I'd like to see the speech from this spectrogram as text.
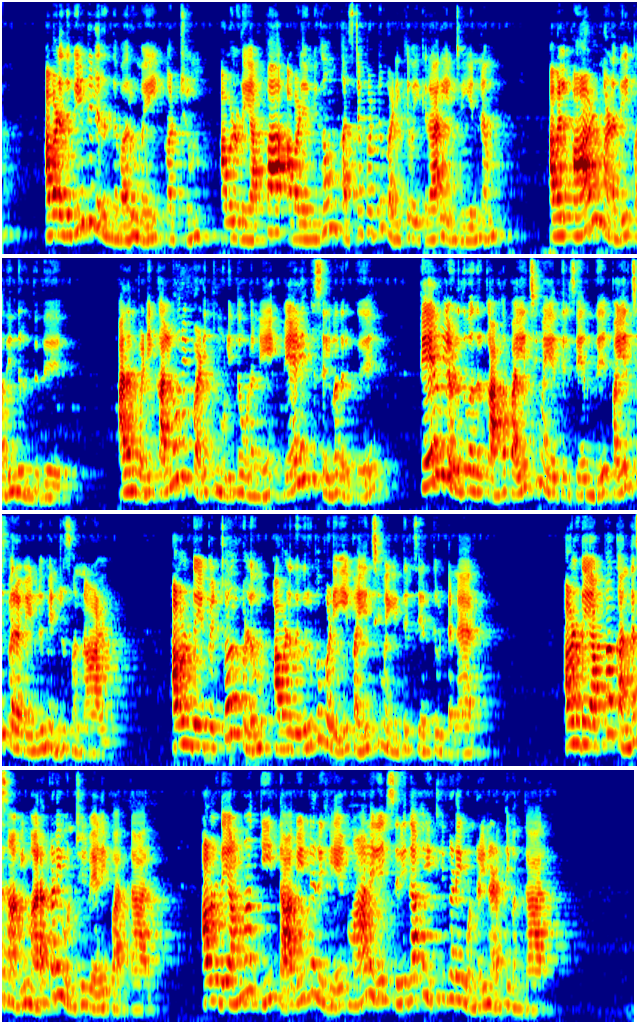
அவளது வீட்டில் இருந்த வறுமை மற்றும் அவளுடைய அப்பா அவளை மிகவும் கஷ்டப்பட்டு படிக்க வைக்கிறார் என்ற எண்ணம் அவள் ஆழ் மனதில் பதிந்திருந்தது. அதன்படி கல்லூரி படித்து முடித்த உடனே வேலைக்கு செல்வதற்கு தேர்வு எழுதுவதற்காக பயிற்சி மையத்தில் சேர்ந்து பயிற்சி பெற வேண்டும் என்று சொன்னாள். அவளுடைய பெற்றோர்களும் அவளது விருப்பப்படியே பயிற்சி மையத்தில் சேர்த்து விட்டனர். அவளுடைய அப்பா கந்தசாமி மரக்கடை ஒன்றில் வேலை பார்த்தார். அவளுடைய அம்மா கீதா வீட்டருகே மாலையில் சிறிதாக இட்லி கடை ஒன்றை நடத்தி வந்தார்.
